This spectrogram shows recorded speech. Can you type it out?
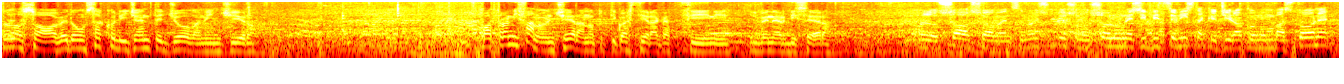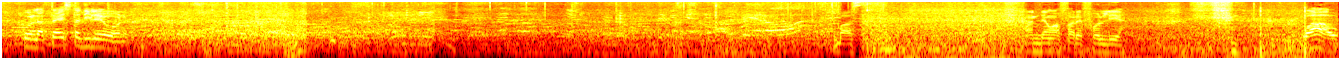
Non lo so, vedo un sacco di gente giovane in giro. Quattro anni fa non c'erano tutti questi ragazzini il venerdì sera. Non lo so, Somens, noi- io sono solo un esibizionista che gira con un bastone con la testa di leone. Basta. Andiamo a fare follie. Wow,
